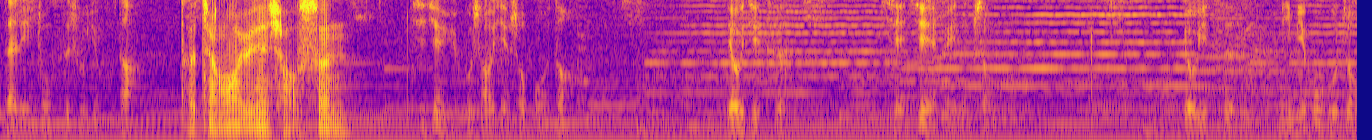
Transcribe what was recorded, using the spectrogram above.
在林中四处游荡，他讲话有点小声。期间与不少野兽搏斗，有几次险些也没能胜过。有一次迷迷糊糊中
